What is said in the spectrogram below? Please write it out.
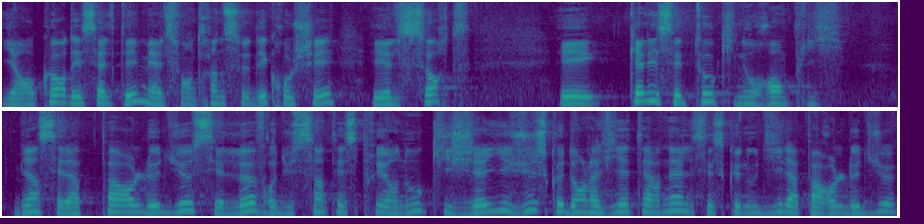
Il y a encore des saletés, mais elles sont en train de se décrocher et elles sortent et quelle est cette eau qui nous remplit? Eh Bien, c'est la parole de Dieu, c'est l'œuvre du Saint-Esprit en nous qui jaillit jusque dans la vie éternelle. C'est ce que nous dit la parole de Dieu.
